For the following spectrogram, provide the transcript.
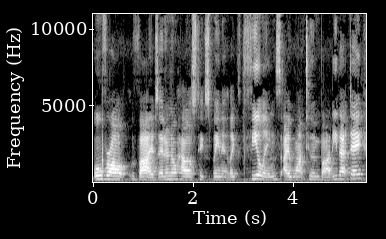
overall vibes. I don't know how else to explain it. Like feelings I want to embody that day.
